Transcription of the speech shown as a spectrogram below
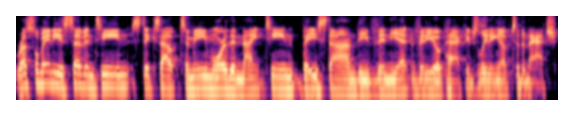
WrestleMania 17 sticks out to me more than 19 based on the vignette video package leading up to the match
